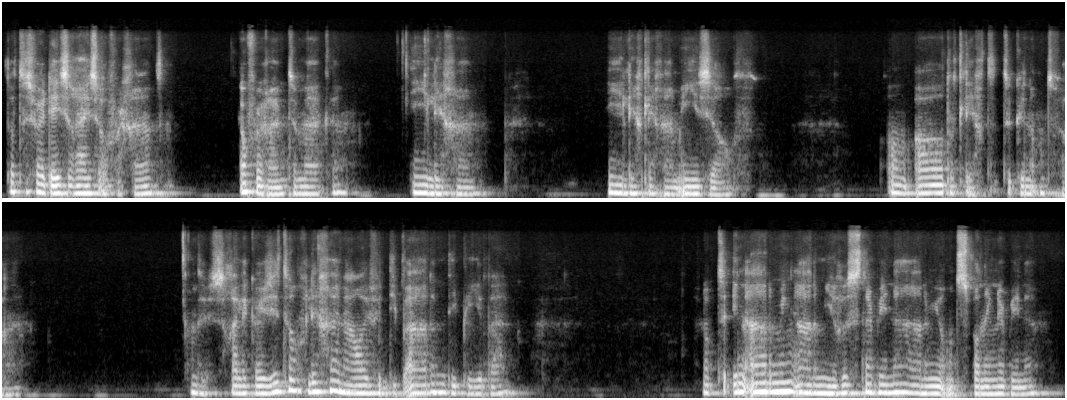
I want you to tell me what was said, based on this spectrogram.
dat is waar deze reis over gaat. Over ruimte maken in je lichaam, in je lichtlichaam, in jezelf. Om al dat licht te kunnen ontvangen. Dus ga lekker zitten of liggen en haal even diep adem, diep in je buik. En op de inademing adem je rust naar binnen, adem je ontspanning naar binnen.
